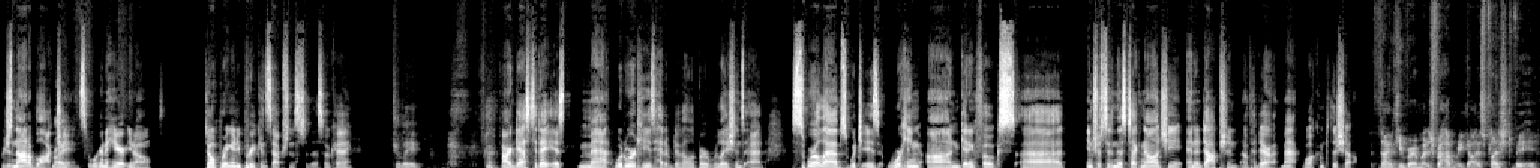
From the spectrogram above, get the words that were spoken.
which is not a blockchain. Right. So we're going to hear, you know, don't bring any preconceptions to this, okay? Too late. Our guest today is Matt Woodward. He is head of developer relations at Swirlds Labs, which is working on getting folks uh, interested in this technology and adoption of Hedera. Matt, welcome to the show. Thank you very much for having me, guys. Pleasure to be here.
